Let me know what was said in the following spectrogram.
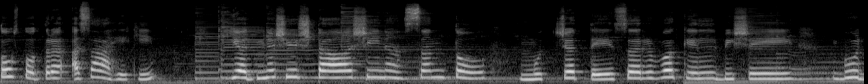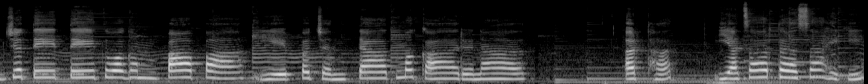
तो स्तोत्र असा आहे की यज्ञशिष्टाशीन संतो मुच्यते सर्व किल्बिषे भुज्यते ते त्वगम पापा ये पचंत्यात्मकारणात अर्थात याचा अर्थ असा आहे की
